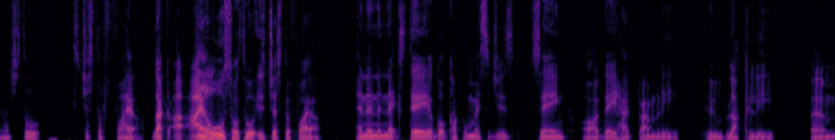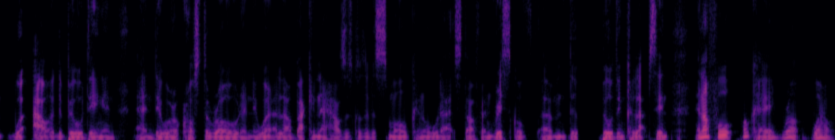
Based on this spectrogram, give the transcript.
and I just thought it's just a fire. Like I, I Mm. also thought it's just a fire. And then the next day, I got a couple messages saying, "Oh, they had family who luckily um, were out of the building and and they were across the road and they weren't allowed back in their houses because of the smoke and all that stuff and risk of um, the building collapsing." And I thought, okay, right, wow,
